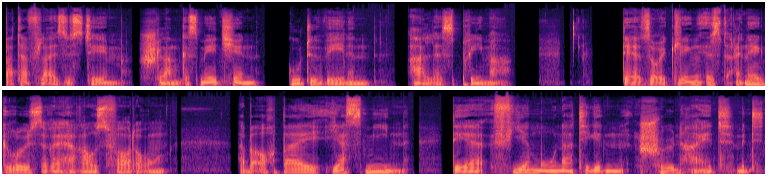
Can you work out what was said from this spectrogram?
Butterfly-System, schlankes Mädchen, gute Venen, alles prima. Der Säugling ist eine größere Herausforderung. Aber auch bei Jasmin, der viermonatigen Schönheit mit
